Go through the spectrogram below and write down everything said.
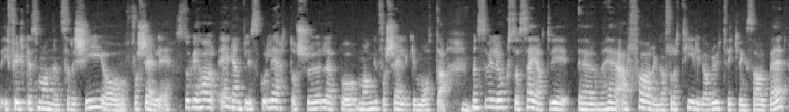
i Fylkesmannens regi og forskjellig. Så vi har egentlig skolert oss sjøle på mange forskjellige måter. Men så vil jeg også si at vi eh, har erfaringer fra tidligere utviklingsarbeid.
